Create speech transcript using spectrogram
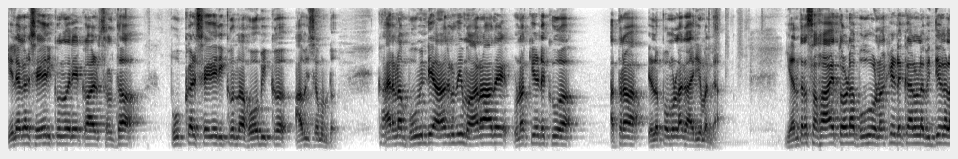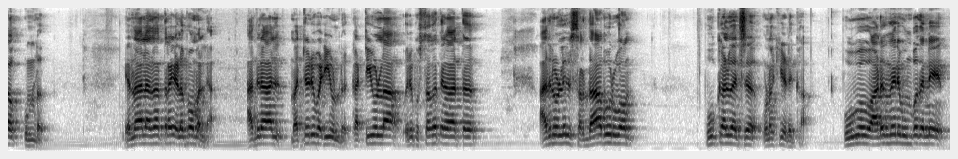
ഇലകൾ ശേഖരിക്കുന്നതിനേക്കാൾ ശ്രദ്ധ പൂക്കൾ ശേഖരിക്കുന്ന ഹോബിക്ക് ആവശ്യമുണ്ട്. കാരണം പൂവിന്റെ ആകൃതി മാറാതെ ഉണക്കിയെടുക്കുക അത്ര എളുപ്പമുള്ള കാര്യമല്ല. യന്ത്രസഹായത്തോടെ പൂ ഉണക്കിയെടുക്കാനുള്ള വിദ്യകൾ ഉണ്ട്. എന്നാൽ അതത്ര എളുപ്പമല്ല. അതിനാൽ മറ്റൊരു വഴിയുണ്ട്. കട്ടിയുള്ള ഒരു പുസ്തകത്തിനകത്ത് അതിനുള്ളിൽ ശ്രദ്ധാപൂർവം പൂക്കൾ വെച്ച് ഉണക്കിയെടുക്കാം. പൂവ് വാടുന്നതിന് മുമ്പ് തന്നെ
